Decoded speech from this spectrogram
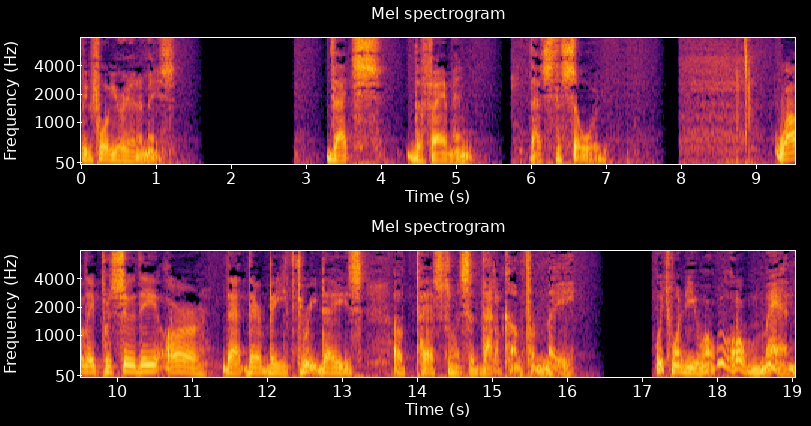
before your enemies. That's the famine. That's the sword. While they pursue thee, or that there be three days of pestilence, and that'll come from me. Which one do you want? Oh man.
